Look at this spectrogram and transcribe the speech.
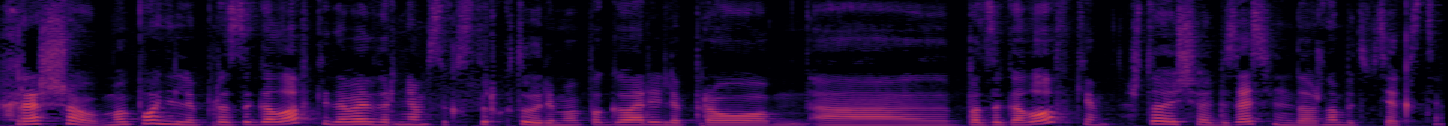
Хорошо, мы поняли про заголовки, давай вернемся к структуре. Мы поговорили про э, подзаголовки. Что еще обязательно должно быть в тексте?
